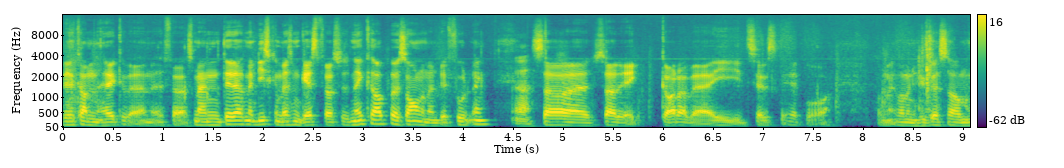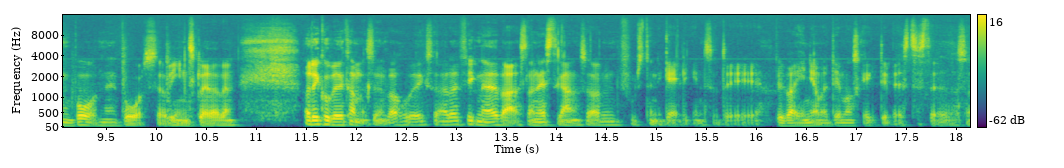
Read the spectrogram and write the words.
vedkommende har ikke været med før. Så man, det er der, man lige skal med som gæst først. Hvis man ikke kan opføre sig når man bliver fuld, ikke? Ja. Så, så er det ikke godt at være i et selskab, hvor, hvor, man, hvor man hygger sig om bord med bords og vinsklatter. Vel? Og det kunne vedkommende simpelthen overhovedet ikke. Så der fik en advarsel, og næste gang så er den fuldstændig gal igen. Så det blev bare enige om, at det er måske ikke det bedste sted, og så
